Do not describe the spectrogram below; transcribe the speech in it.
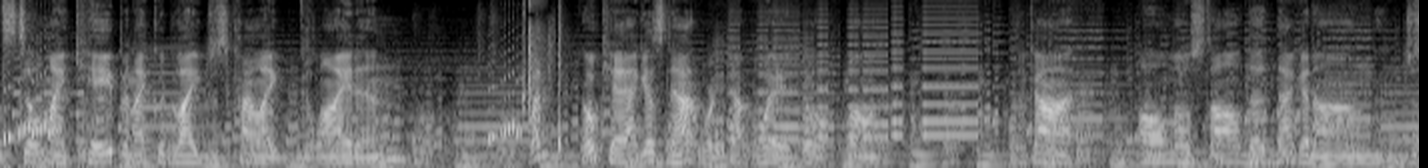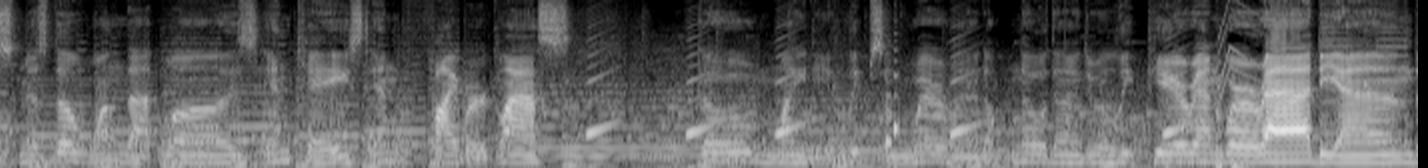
still my cape and I could, like, just kind of, like, glide in. Okay, I guess that worked out. Wait, oh, well, I got almost all the Nagadon. Just missed the one that was encased in fiberglass. Go mighty leap somewhere, I don't know, then I do a leap here and we're at the end.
